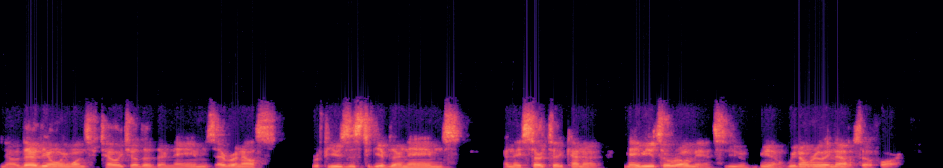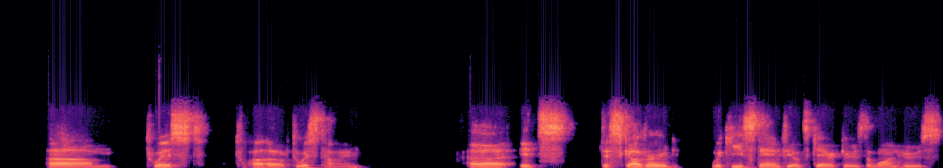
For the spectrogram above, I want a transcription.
you know they're the only ones who tell each other their names. Everyone else refuses to give their names and they start to kind of maybe it's a romance you you know we don't really know so far. Um twist uh twist time. Uh it's discovered Lakeith Stanfield's character is the one who's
